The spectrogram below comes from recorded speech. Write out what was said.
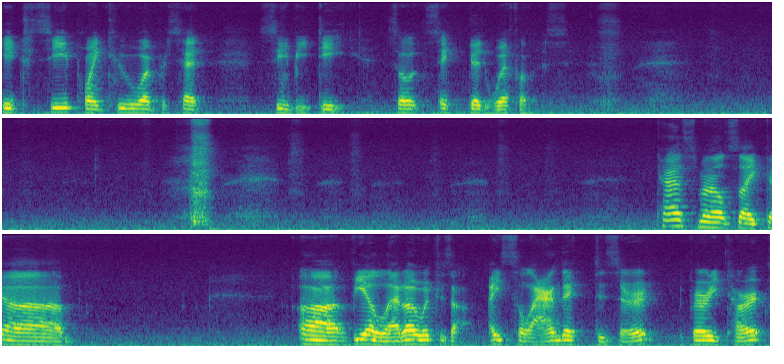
THC, 0.21% CBD. So take a good whiff of this. Kind of smells like uh, uh, Violetta, which is an Icelandic dessert, very tart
